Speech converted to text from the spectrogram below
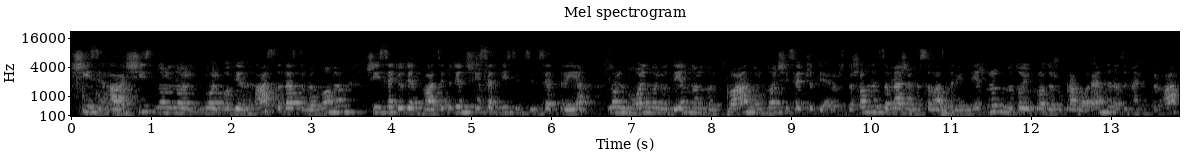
6 га 6001 га з кадастровим номером 6121 6873 0001 002 0064, розташованих за межами села Старий Нижбрик з метою продажу права оренди на земельних торгах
